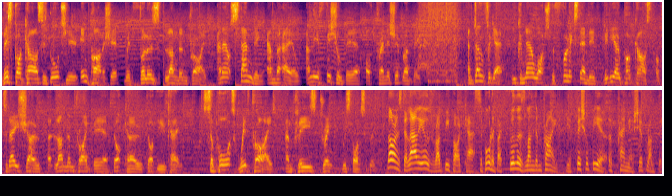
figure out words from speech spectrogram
This podcast is brought to you in partnership with Fuller's London Pride, an outstanding amber ale and the official beer of Premiership Rugby. And don't forget, you can now watch the full extended video podcast of today's show at londonpridebeer.co.uk. Support with pride and please drink responsibly. Lawrence Dallaglio's Rugby Podcast, supported by Fuller's London Pride, the official beer of Premiership Rugby.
